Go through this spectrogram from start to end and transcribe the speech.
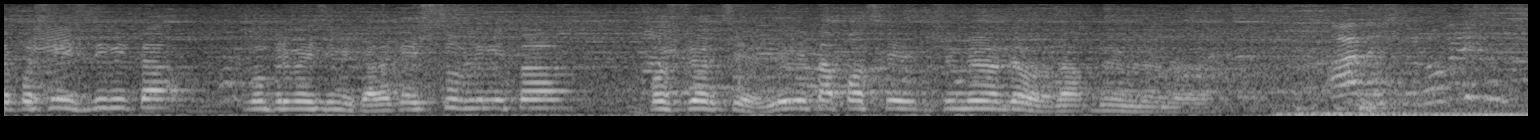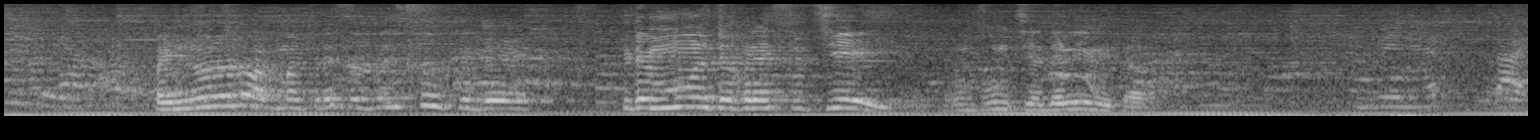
depășești limita, nu primești nimic. Dacă e sub limită, poți fi orice. Limita poate fi și un milion de euro, da? Nu e un milion de euro. Are, și nu vrei să știi. Păi nu, nu, nu, acum trebuie să vezi tu cât de, cât de multe vrei să-ți iei în funcție de limită. Bine, stai.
